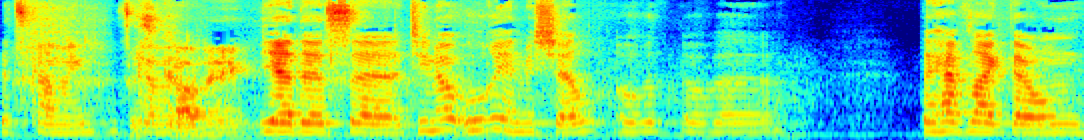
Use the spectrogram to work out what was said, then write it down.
It's coming. It's, It's coming. coming. Yeah, there's uh do you know Uri and Michelle over over they have like their own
